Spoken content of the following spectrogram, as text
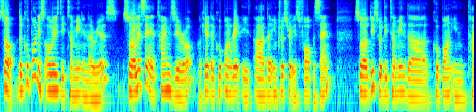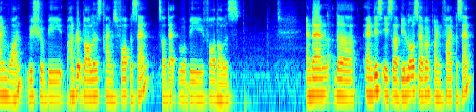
So the coupon is always determined in arrears. So let's say at time zero, okay, the coupon rate is uh, the interest rate is four percent. So this will determine the coupon in time one, which should be hundred dollars times four percent. So that will be four dollars. And then the and this is uh, below seven point five percent.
